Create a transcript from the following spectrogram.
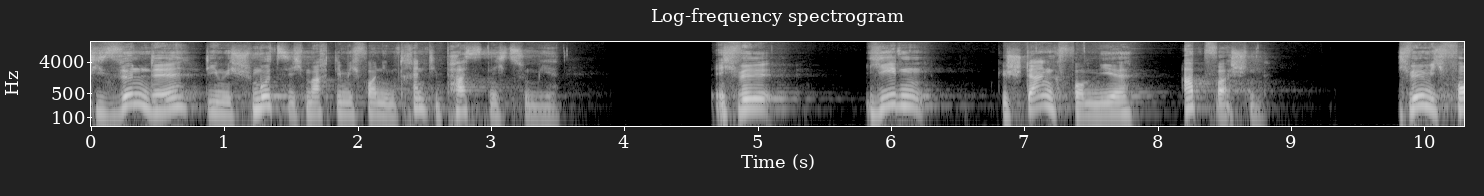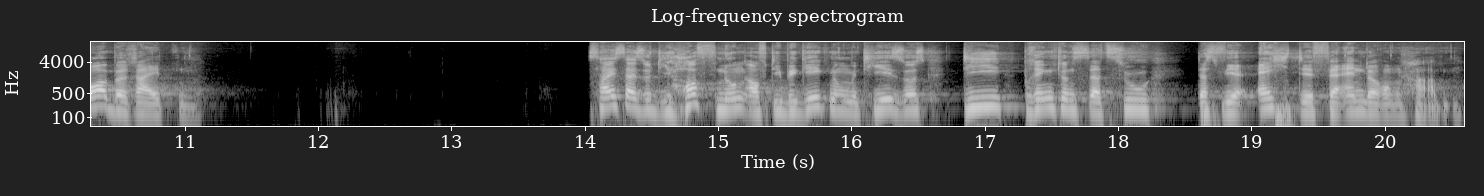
die Sünde, die mich schmutzig macht, die mich von ihm trennt, die passt nicht zu mir. Ich will jeden Gestank von mir abwaschen. Ich will mich vorbereiten. Das heißt also, die Hoffnung auf die Begegnung mit Jesus, die bringt uns dazu, dass wir echte Veränderung haben.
